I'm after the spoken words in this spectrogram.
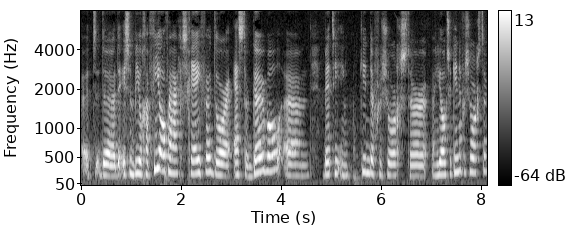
het, de, er is een biografie over haar geschreven door Esther Geubel. ehm, Betty, een kinderverzorgster, een Joodse kinderverzorgster.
